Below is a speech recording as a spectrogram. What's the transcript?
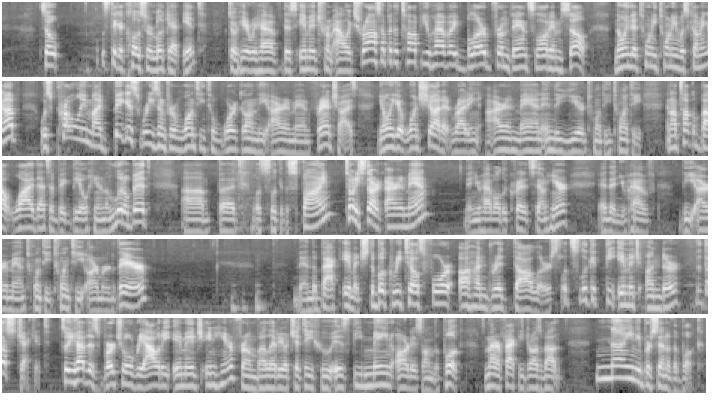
So let's take a closer look at it. So here we have this image from Alex Ross. Up at the top, you have a blurb from Dan Slott himself. Knowing that 2020 was coming up was probably my biggest reason for wanting to work on the Iron Man franchise. You only get one shot at writing Iron Man in the year 2020. And I'll talk about why that's a big deal here in a little bit. Um, but let's look at the spine. Tony Stark, Iron Man. Then you have all the credits down here. And then you have the Iron Man 2020 armor there. Then the back image. The book retails for $100. Let's look at the image under the dust jacket. So you have this virtual reality image in here from Valerio Schiti, who is the main artist on the book. As a matter of fact, he draws about 90% of the book.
